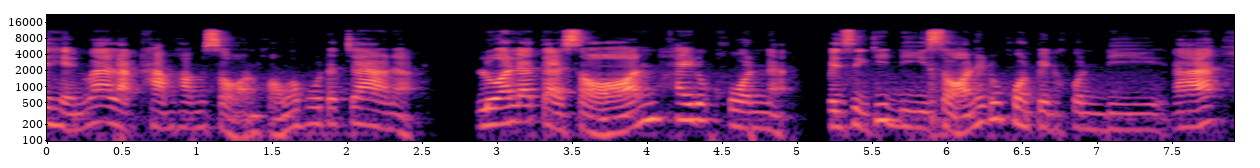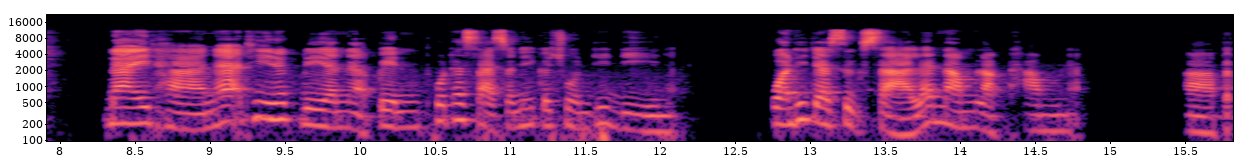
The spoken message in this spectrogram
จะเห็นว่าหลักธรรมคำสอนของพระพุทธเจ้าเนี่ยล้วนแล้วแต่สอนให้ทุกคนน่ะเป็นสิ่งที่ดีสอนให้ทุกคนเป็นคนดีนะคะในฐานะที่นักเรียนเนี่ยเป็นพุทธศาสนิกชนที่ดีเนี่ยควรที่จะศึกษาและนำหลักธรรมเนี่ยไป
